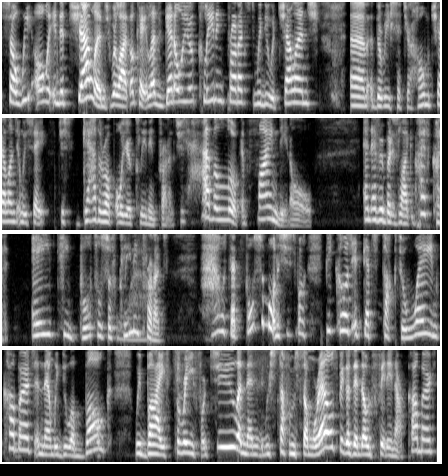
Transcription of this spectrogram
So we always in the challenge, we're like, okay, let's get all your cleaning products. We do a challenge, um, the reset your home challenge, and we say, just gather up all your cleaning products. Just have a look and find it all. And everybody's like, I've got 80 bottles of cleaning Wow. products. How is that possible? And it's just well, because it gets tucked away in cupboards, and then we do a bulk. We buy three for two, and then we stuff them somewhere else because they don't fit in our cupboard.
